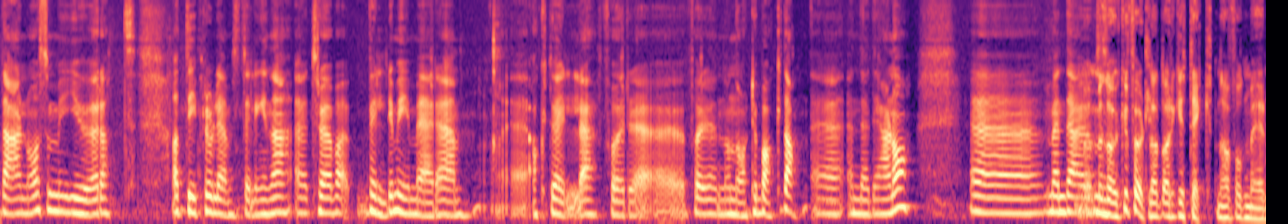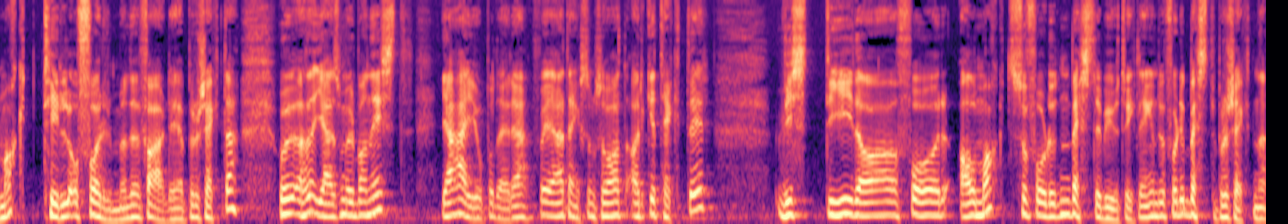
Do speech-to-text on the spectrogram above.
der nå som gjør at, at de problemstillingene tror jeg var veldig mye mer Eh, aktuelle for, eh, for, noen år tilbake da, eh, enn det de er nå. Men det, jo... men det har jo ikke ført til at arkitektene har fått mer makt til å forme det ferdige prosjektet. Altså, jeg som urbanist jeg heier jo på dere. For jeg tenker som så at arkitekter hvis de da får all makt, så får du den beste byutviklingen. Du får de beste prosjektene.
